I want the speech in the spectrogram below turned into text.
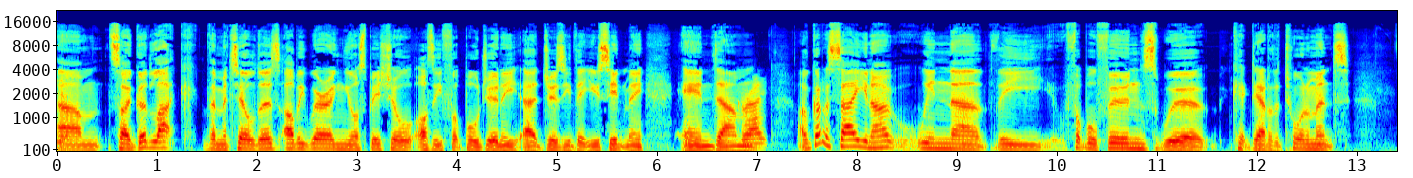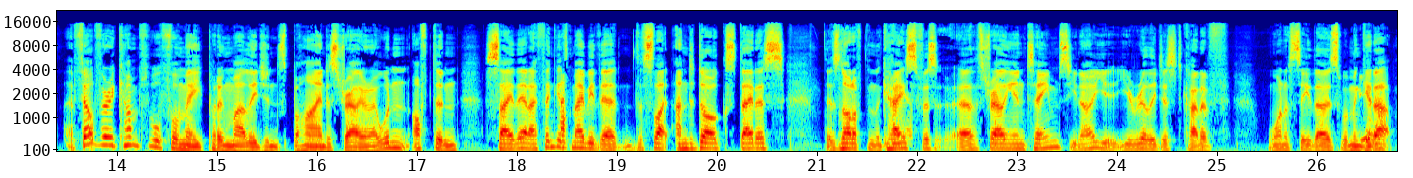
um, so good luck, the Matildas. I'll be wearing your special Aussie football journey uh, jersey that you sent me, and um, Great. I've got to say, you know, when uh, the football ferns were kicked out of the tournament. It felt very comfortable for me putting my allegiance behind Australia. And I wouldn't often say that. I think it's maybe the, the slight underdog status that's not often the case for uh, Australian teams. You know, you, you really just kind of want to see those women get up.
